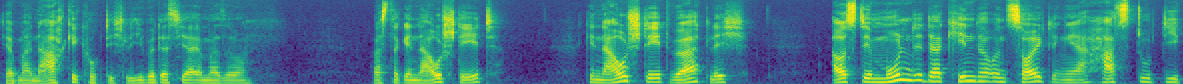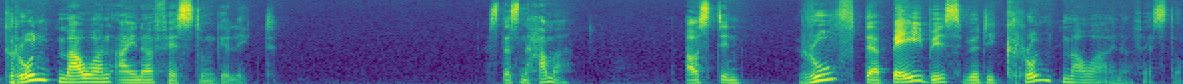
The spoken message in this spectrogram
Ich habe mal nachgeguckt, ich liebe das ja immer so, was da genau steht. Genau steht wörtlich, aus dem Munde der Kinder und Säuglinge hast du die Grundmauern einer Festung gelegt. Ist das ein Hammer? Aus dem Ruf der Babys wird die Grundmauer einer Festung.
